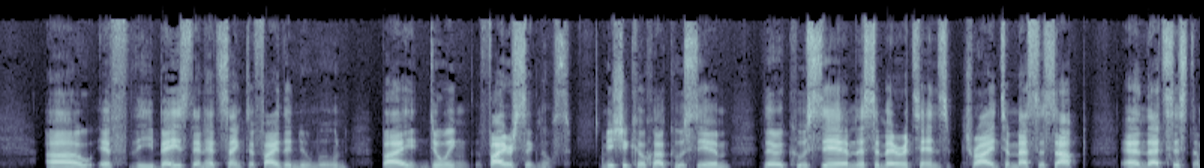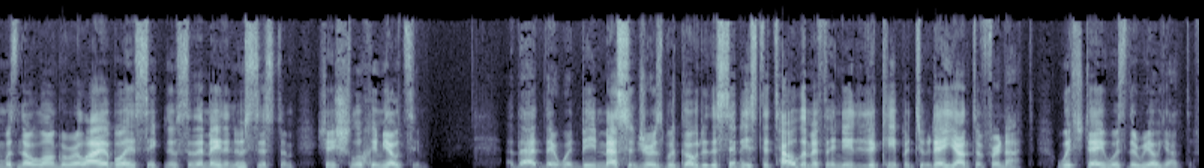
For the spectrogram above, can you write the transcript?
uh, if the Din had sanctified the new moon by doing fire signals. Mishikilcha Kusim, the Kusim, the Samaritans tried to mess us up, and that system was no longer reliable. His siknu, so they made a new system, Sheshluchim Yotzim. That there would be messengers would go to the cities to tell them if they needed to keep a two day yantif or not. Which day was the real yantif?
